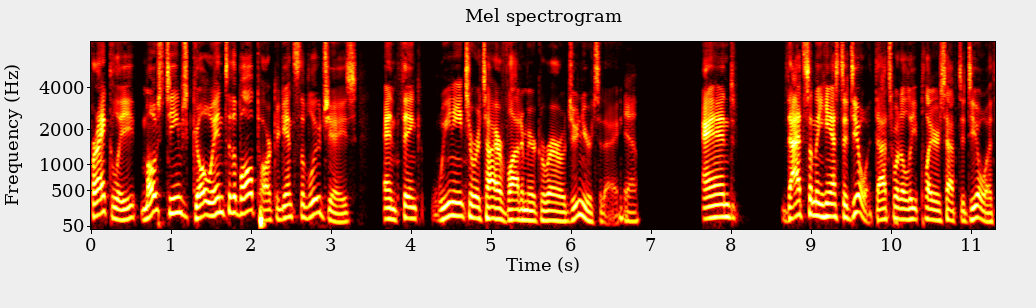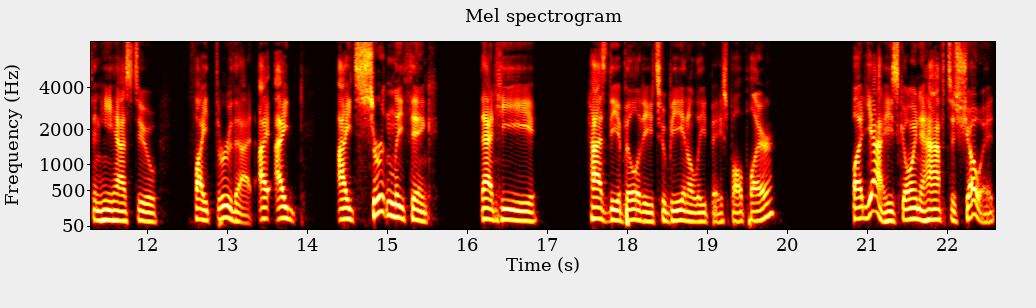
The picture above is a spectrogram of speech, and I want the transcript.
frankly, most teams go into the ballpark against the Blue Jays and think we need to retire Vladimir Guerrero Jr. today. Yeah. And that's something he has to deal with. That's what elite players have to deal with and he has to fight through that. I I I certainly think that he has the ability to be an elite baseball player. But yeah, he's going to have to show it.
